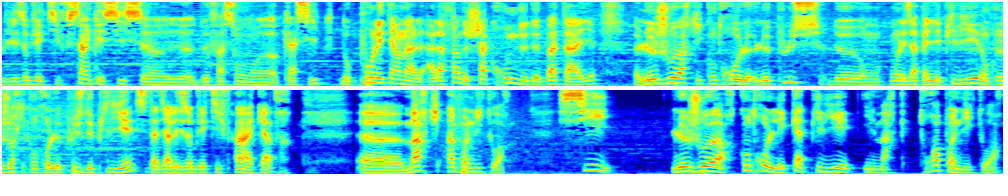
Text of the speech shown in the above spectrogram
les objectifs 5 et 6 euh, de façon euh, classique. Donc pour l'éternal, à la fin de chaque round de bataille, le joueur qui contrôle le plus de... On, on les appelle les piliers, donc le joueur qui contrôle le plus de piliers, c'est-à-dire les objectifs 1 à 4, euh, marque un point de victoire. Si le joueur contrôle les quatre piliers, il marque 3 points de victoire.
